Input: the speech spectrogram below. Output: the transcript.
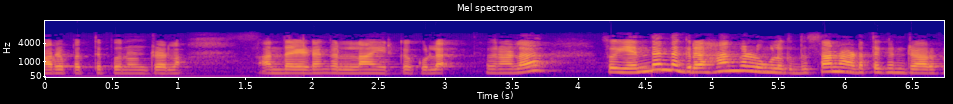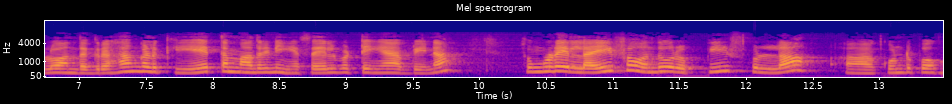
ஆறு பத்து பதினொன்றெல்லாம் அந்த இடங்கள்லாம் இருக்கக்குள்ள. அதனால் ஸோ எந்தெந்த கிரகங்கள் உங்களுக்கு திசா நடத்துகின்றார்களோ அந்த கிரகங்களுக்கு ஏற்ற மாதிரி நீங்கள் செயல்பட்டீங்க அப்படின்னா ஸோ உங்களுடைய லைஃப்பை வந்து ஒரு பீஸ்ஃபுல்லாக கொண்டு போக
